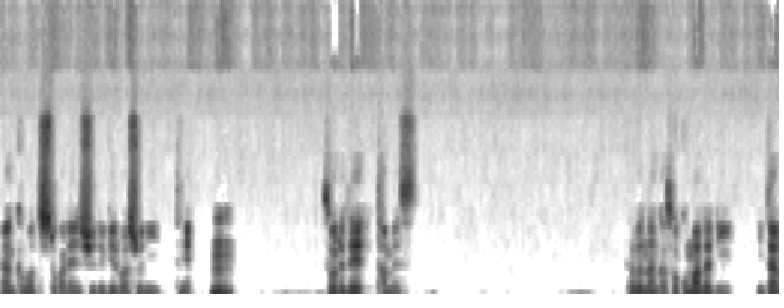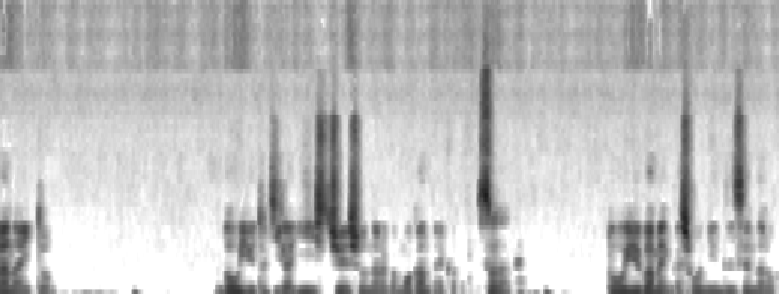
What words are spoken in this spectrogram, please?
ランクマッチとか練習できる場所に行って、うん。それで試す。多分なんかそこまでに至らないと、どういう時がいいシチュエーションなのかもわかんないから。そうだね。どういう場面が少人数戦なのか。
